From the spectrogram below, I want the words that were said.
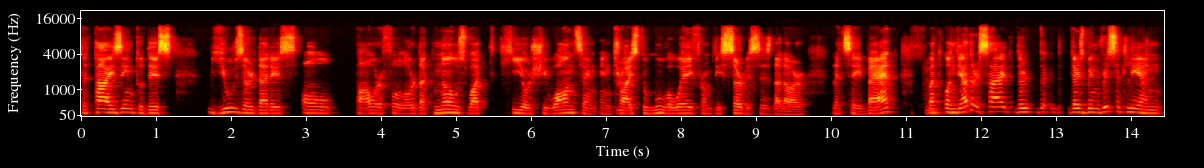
that ties into this user that is all powerful or that knows what he or she wants and, and mm-hmm. tries to move away from these services that are let's say bad mm-hmm. but on the other side there, there has been recently an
